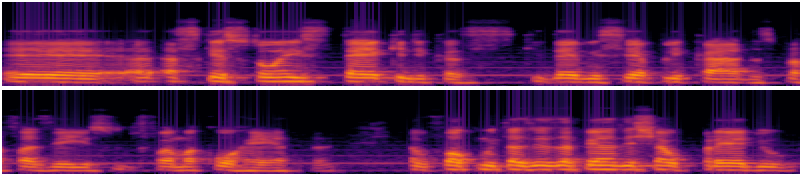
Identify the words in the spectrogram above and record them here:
é, as questões técnicas que devem ser aplicadas para fazer isso de forma correta. Então, o foco muitas vezes é apenas deixar o prédio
